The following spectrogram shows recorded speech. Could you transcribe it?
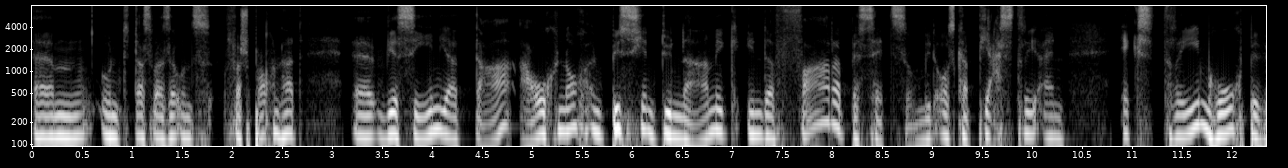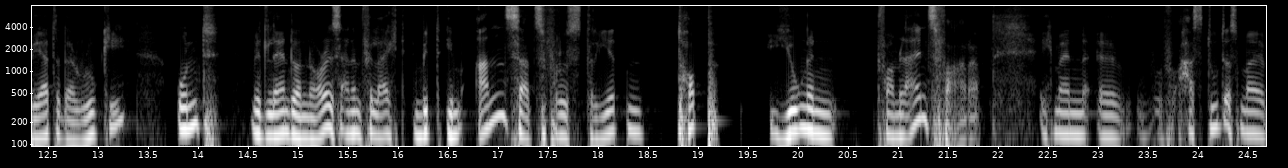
ähm, und das, was er uns versprochen hat, äh, wir sehen ja da auch noch ein bisschen Dynamik in der Fahrerbesetzung mit Oscar Piastri, ein extrem hoch bewerteter Rookie und mit Lando Norris, einem vielleicht mit im Ansatz frustrierten Top jungen Formel-1-Fahrer. Ich meine, äh, hast du das mal,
